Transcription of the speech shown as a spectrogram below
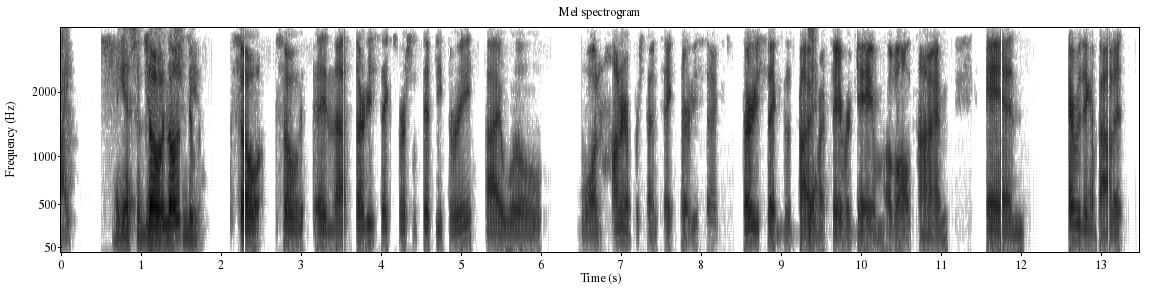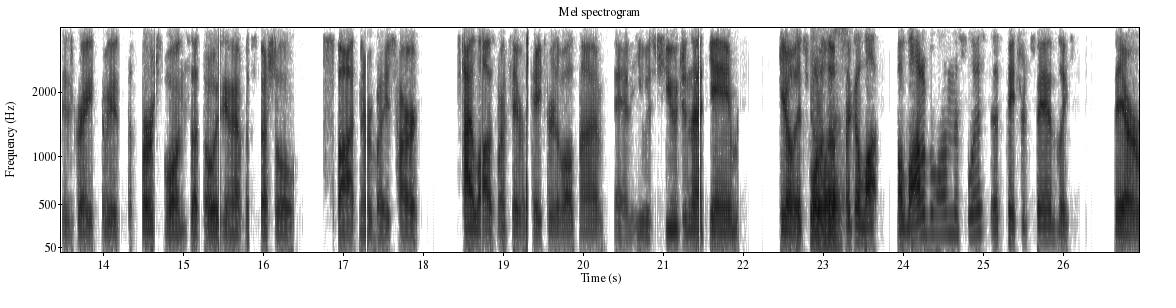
I guess would be So those two- so so in uh, 36 versus 53 i will 100% take 36 36 is probably Yeah. my favorite game of all time and everything about it is great i mean it's the first one so that's always going to have a special spot in everybody's heart Ty Law is my favorite Patriot of all time, and he was huge in that game. You know, it's one of those like a lot a lot of them on this list as Patriots fans, like they are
